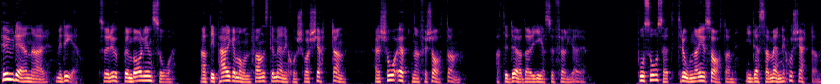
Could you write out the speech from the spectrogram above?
Hur det än är med det så är det uppenbarligen så att i Pergamon fanns det människor vars hjärtan är så öppna för Satan att det dödar Jesu följare. På så sätt tronar ju Satan i dessa människors hjärtan.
